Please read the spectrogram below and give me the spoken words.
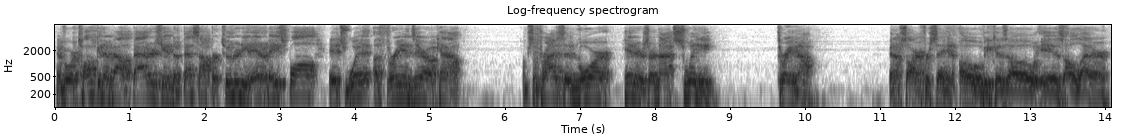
and if we're talking about batters getting the best opportunity to hit a baseball, it's with a three and zero count. I'm surprised that more hitters are not swinging three and out. And I'm sorry for saying O because O is a letter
